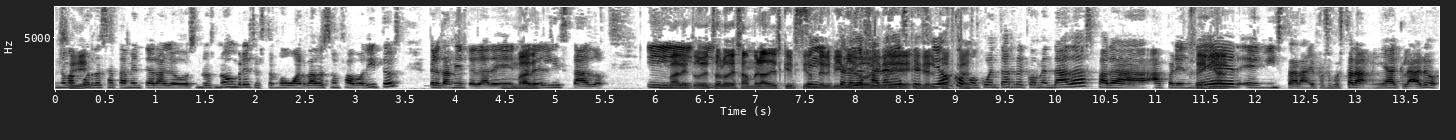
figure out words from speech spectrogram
no me acuerdo exactamente ahora los, los, nombres, los tengo guardados en favoritos, pero también te daré, daré el listado vale, todo esto lo dejamos en la descripción del vídeo. Te lo dejaré en la descripción como cuentas recomendadas para aprender en Instagram. Y por supuesto la mía, claro.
